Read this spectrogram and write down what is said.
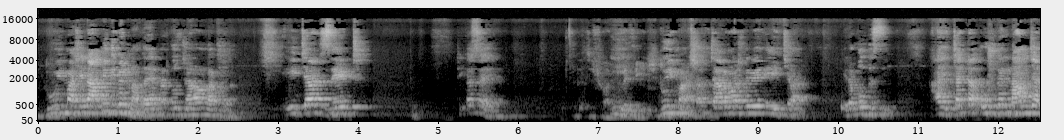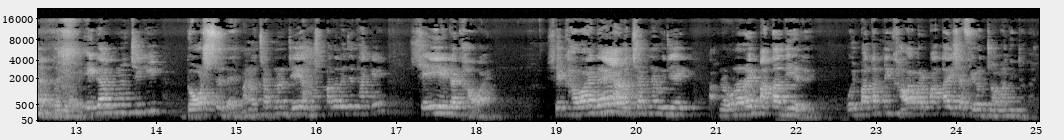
দুই মাস এটা আপনি দিবেন না তাই আপনার ডোজ জানানো লাগবে না। এইচ আর জেড ঠিক আছে? দুই মাস আর চার মাস দেবেন এইচ আর এটা বলতেছি। আর এই চারটা ওষুধের নাম জানেন তাহলে হবে এটা আপনার হচ্ছে কি ডর্সে দেয় মানে হচ্ছে আপনার যে হাসপাতালে যে থাকে সেই এটা খাওয়ায়। সে খাওয়ায় দেয় আর হচ্ছে আপনার ওই যে আপনার ওনারাই পাতা দিয়ে দেয়। ওই পাতা আপনি খাওয়া আবার পাতা এসে ফেরত জমা দিতে হয়।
